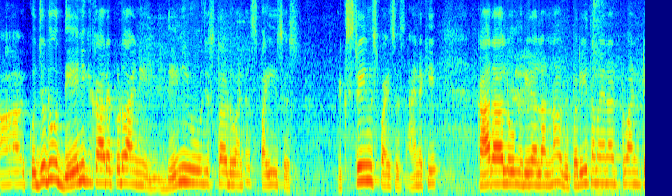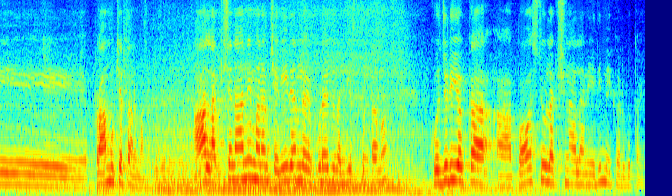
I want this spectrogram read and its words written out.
ఆ కుజుడు దేనికి కారకుడు? ఆయన దేని యూజిస్తాడు అంటే స్పైసెస్ ఎక్స్ట్రీమ్ స్పైసెస్. ఆయనకి కారాలు మిరియాలన్నా విపరీతమైనటువంటి ప్రాముఖ్యత అనమాట కుజుడు. ఆ లక్షణాన్ని మనం శరీరంలో ఎప్పుడైతే తగ్గించుకుంటామో కుజుడి యొక్క పాజిటివ్ లక్షణాలు అనేది మీకు అడుగుతాయి.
